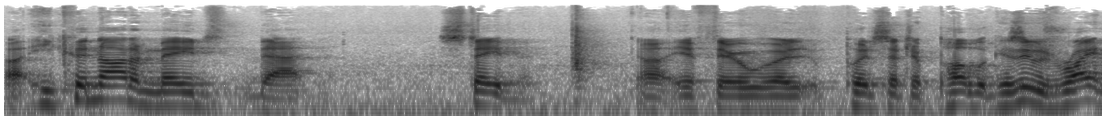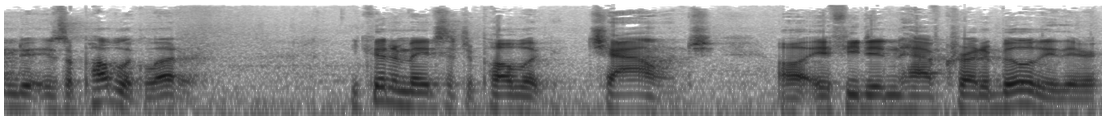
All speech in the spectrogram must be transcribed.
Uh, he could not have made that statement uh, if there were put such a public because he was writing as a public letter. He couldn't have made such a public challenge uh, if he didn't have credibility there.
